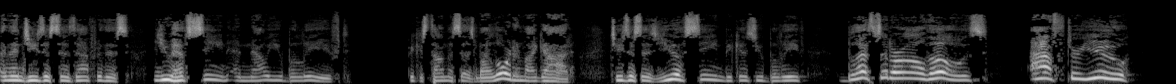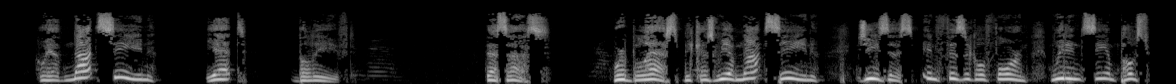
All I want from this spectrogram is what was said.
And then Jesus says after this, You have seen and now you believed. Because Thomas says, My Lord and my God. Jesus says, You have seen because you believe. Blessed are all those after you who have not seen yet believed. That's us. We're blessed because we have not seen Jesus in physical form. We didn't see him post,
